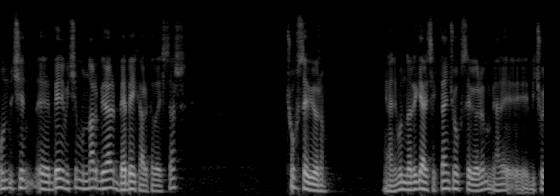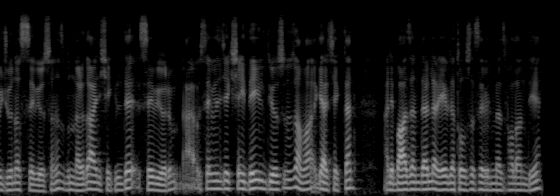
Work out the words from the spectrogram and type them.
Onun için e, benim için bunlar birer bebek arkadaşlar. Çok seviyorum. Yani bunları gerçekten çok seviyorum. Yani bir çocuğu nasıl seviyorsanız bunları da aynı şekilde seviyorum. Ya, sevilecek şey değil diyorsunuz ama gerçekten hani bazen derler evlat olsa sevilmez falan diye.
